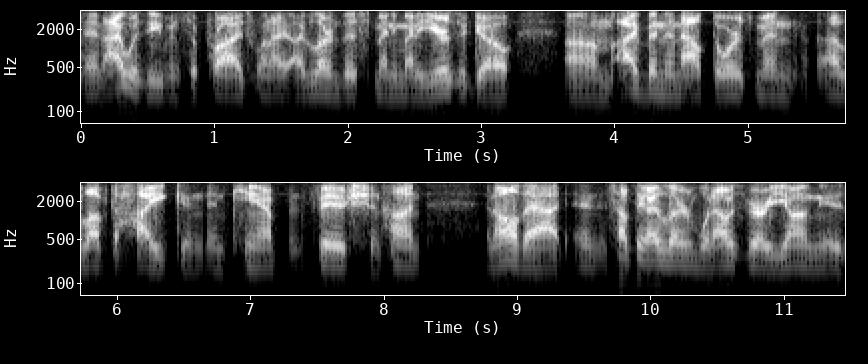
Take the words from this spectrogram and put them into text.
and I was even surprised when I, I learned this many, many years ago. Um, I've been an outdoorsman. I love to hike and, and camp and fish and hunt and all that. And something I learned when I was very young is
